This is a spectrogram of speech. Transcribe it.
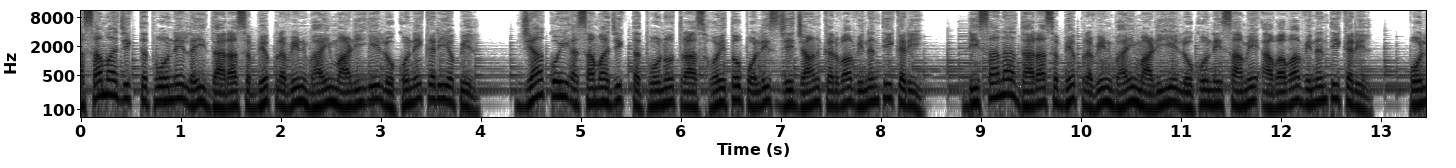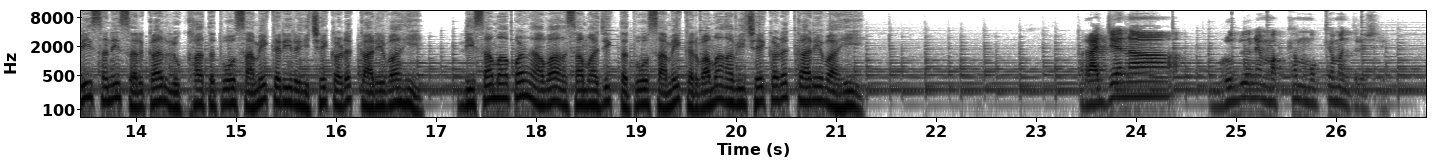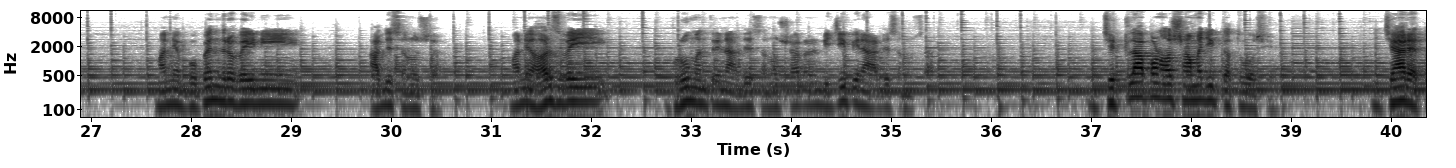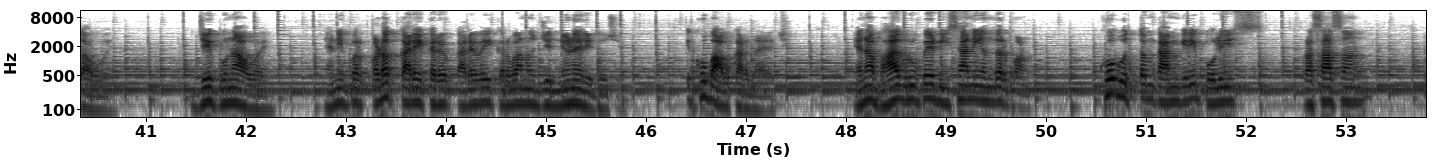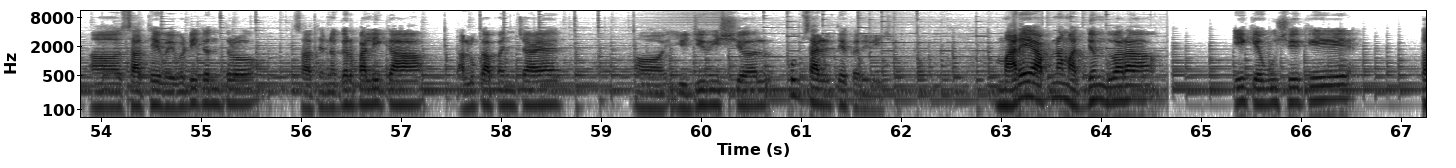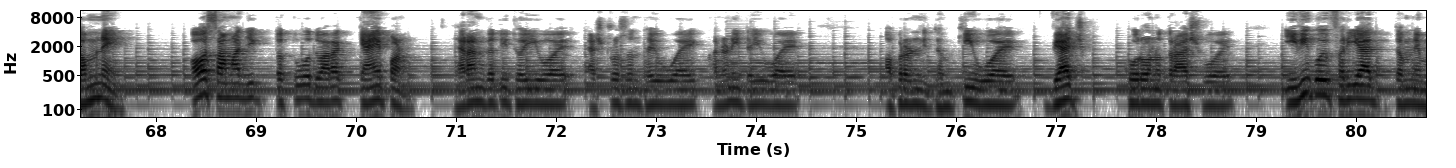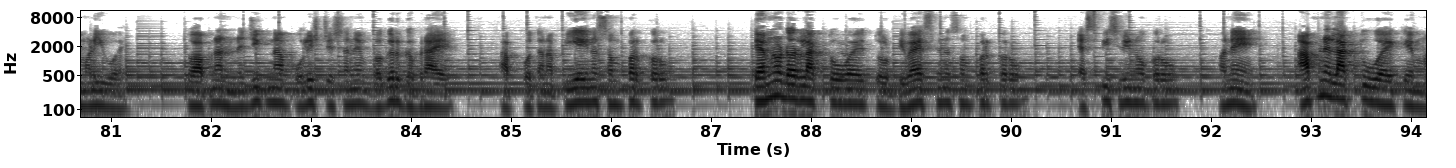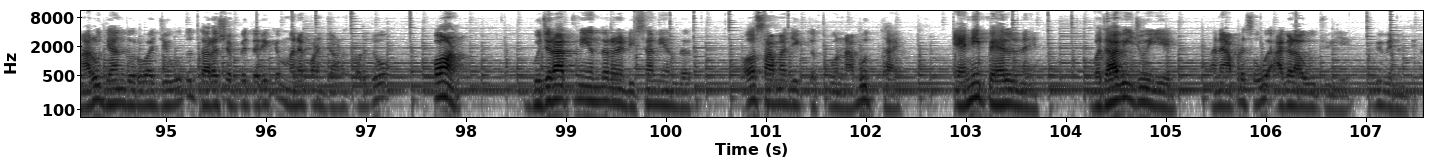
અસામાજિક તત્વોને લઈ ધારાસભ્ય પ્રવીણભાઈ માળીએ લોકોને કરી અપીલ. જ્યાં કોઈ અસામાજિક તત્વોનો ત્રાસ હોય તો પોલીસ જે જાણ કરવા વિનંતી કરી. ડીસાના ધારાસભ્ય પ્રવીણભાઈ માળીએ લોકોને સામે આવવા વિનંતી કરી પોલીસ અને સરકાર લુખ્ખા તત્વો સામે કરી રહી છે કડક કાર્યવાહી. ડીસામાં પણ આવા અસામાજિક તત્વો સામે કરવામાં આવી છે કડક કાર્યવાહી. રાજ્યના મૃદુ અને મખ્યમ મુખ્યમંત્રી શ્રી, માન્ય ભૂપેન્દ્રભાઈની આદેશ અનુસાર. માન્ય હર્ષભાઈ ગૃહમંત્રીના આદેશ અનુસાર અને ડીજીપીના આદેશ અનુસાર. જેટલા પણ અસામાજિક તત્વો છે, જ્યાં રહેતા હોય, જે ગુના હોય, એની પર કડક કાર્ય કાર્યવાહી કરવાનો જે નિર્ણય લીધો છે, એ ખૂબ આવકારદાયક છે. એના ભાગરૂપે ડીસાની અંદર પણ ખૂબ ઉત્તમ કામગીરી પોલીસ, પ્રશાસન સાથે વહીવટીતંત્ર, સાથે નગરપાલિકા, તાલુકા પંચાયત યુજીવિશિયલ ખૂબ સારી રીતે કરી રહી છે. મારે આપના માધ્યમ દ્વારા એ કહેવું છે કે તમને અસામાજિક તત્વો દ્વારા ક્યાંય પણ હેરાનગતિ થઈ હોય, એસ્ટ્રોશન થયું હોય, ખંડણી થઈ હોય, અપહરણની ધમકી હોય, વ્યાજખોરોનો ત્રાસ હોય, એવી કોઈ ફરિયાદ તમને મળી હોય, તો આપના નજીકના પોલીસ સ્ટેશને વગર ગભરાએ આપ પોતાના પીઆઈનો સંપર્ક કરો. તેમનો ડર લાગતો હોય તો ડીવાયએસપીનો સંપર્ક કરો, એસપી શ્રીનો કરો અને આપને લાગતું હોય કે મારું ધ્યાન દોરવા જેવું તો ધારાસભ્ય તરીકે મને પણ જાણ કરજો. પણ ગુજરાતની અંદર અને ડીસાની અંદર અસામાજિક તત્વો નાબૂદ થાય. એની પહેલને વધાવી જોઈએ અને આપણે સૌ આગળ આવવું જોઈએ. એવી વિનંતી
